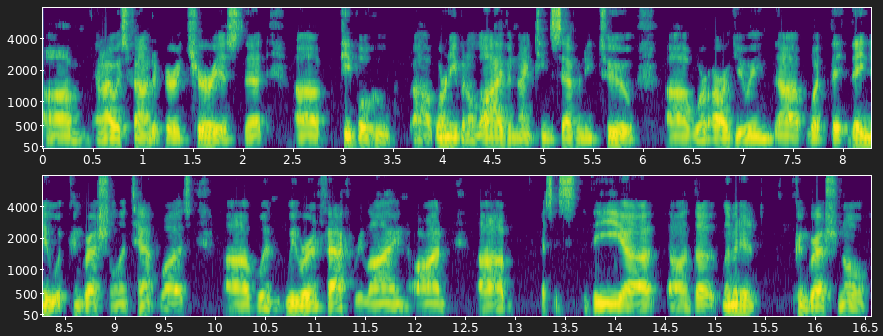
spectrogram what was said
Um, and I always found it very curious that uh, people who uh, weren't even alive in 1972 uh, were arguing uh, what they, they, knew what congressional intent was uh, when we were in fact relying on um, the uh, the limited congressional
